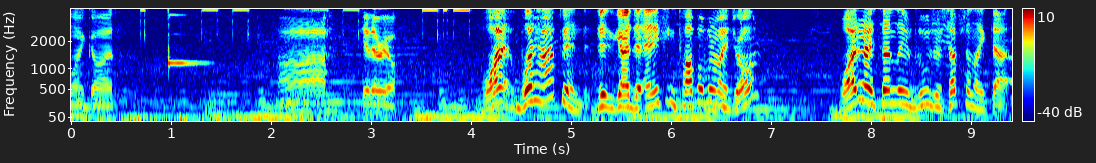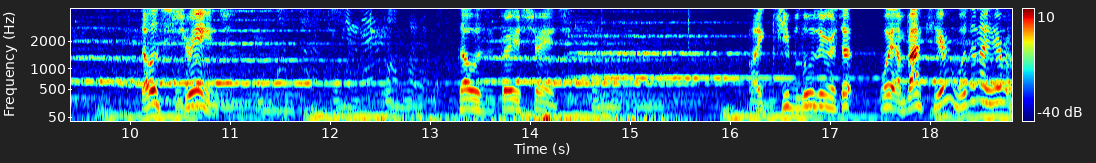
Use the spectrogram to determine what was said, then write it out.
My god. Ah, uh, okay, there we go. What? What happened? Did guy did anything pop up on my drone? Why did I suddenly lose reception like that? That was strange. That was very strange. I keep losing reception. Wait, I'm back here? Wasn't I here?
